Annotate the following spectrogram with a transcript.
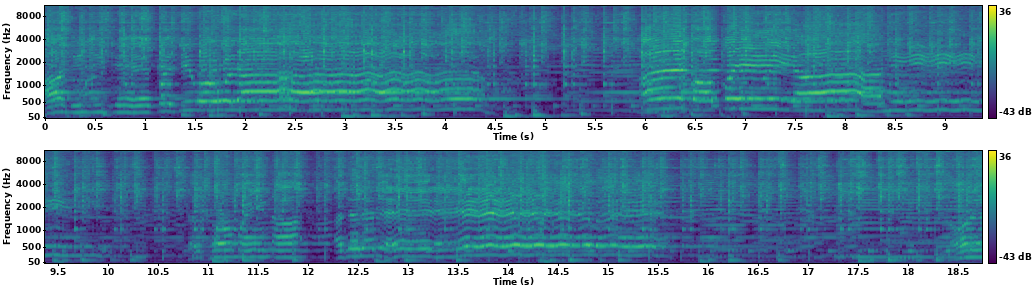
આજની આ છે કજીવો ઓલા. આય બાપૈયાની છ મહિના અદર રે ઘરે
